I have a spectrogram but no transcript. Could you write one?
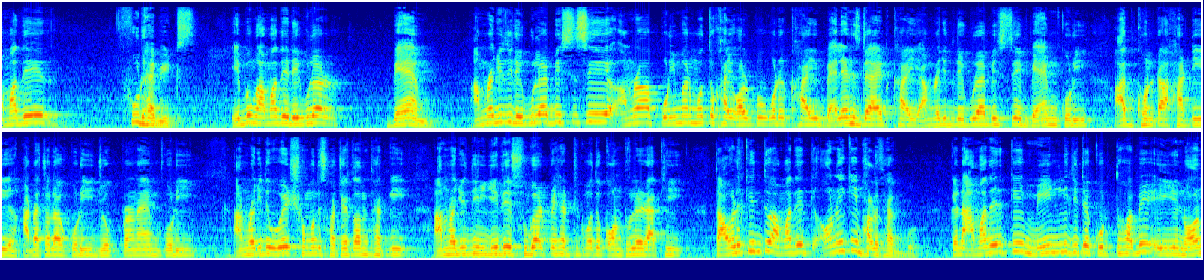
আমাদের ফুড হ্যাবিটস এবং আমাদের রেগুলার ব্যায়াম। আমরা যদি রেগুলার বেসিসে আমরা পরিমাণ মতো খাই, অল্প করে খাই ব্যালেন্স ডায়েট খাই, আমরা যদি রেগুলার বেসিসে ব্যায়াম করি, আধ ঘণ্টা হাঁটি, হাঁটাচলা করি, যোগ প্রাণায়াম করি আমরা যদি ওয়েট সম্বন্ধে সচেতন থাকি, আমরা যদি নিজেদের সুগার প্রেশার ঠিকমতো কন্ট্রোলে রাখি, তাহলে কিন্তু আমাদের অনেকেই ভালো থাকব। কেন আমাদেরকে মেইনলি যেটা করতে হবে, এই যে নন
